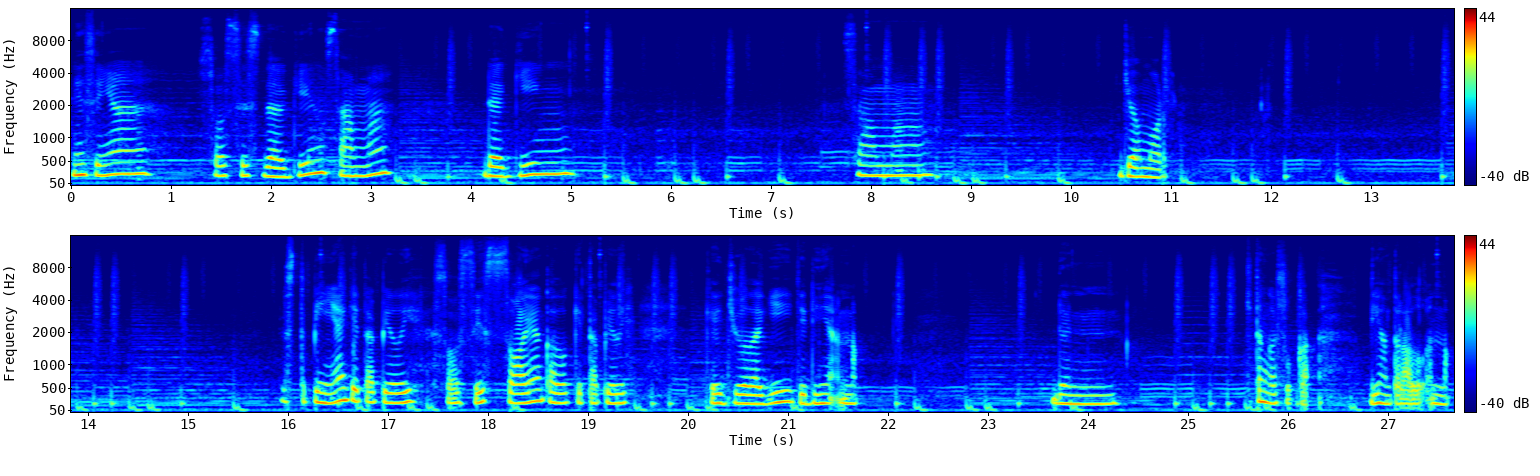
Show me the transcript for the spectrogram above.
Ini isinya sosis daging sama daging sama jamur. Terus tepinya kita pilih sosis soalnya kalau kita pilih keju lagi jadinya enak. Dan kita nggak suka yang terlalu enak.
